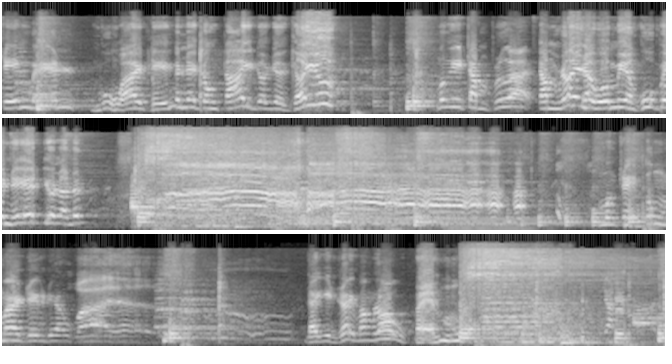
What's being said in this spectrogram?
เต๋งแมนกูว่าไอ้ถึงกันได้ต้องตายตัวเดียวใช่หรือมึงอีจำเปลือจำไรแล้วว่าเมียกูเป็นเหตุอยู่แล้วนั้นมึงใจตุ้งมาเดียวเดียวว่าได้ยินไรบ้างเล่าแม่มใน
